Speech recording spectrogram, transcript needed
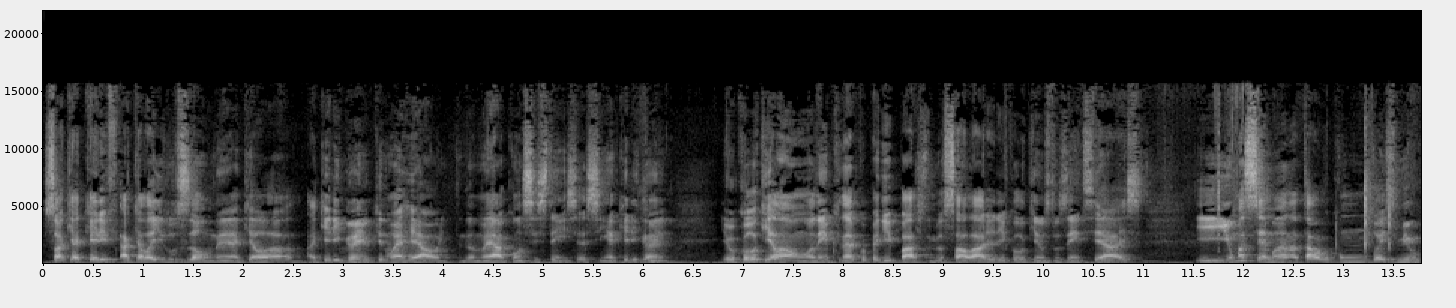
Só que aquele, aquela ilusão, né? Aquela, aquele ganho que não é real, entendeu? Não é a consistência, é sim aquele ganho. Eu coloquei lá, um, eu lembro que na época eu peguei parte do meu salário ali, coloquei uns 200 reais. E em uma semana tava com 2 mil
